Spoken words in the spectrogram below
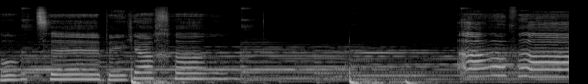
רוצה ביחד. אבל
